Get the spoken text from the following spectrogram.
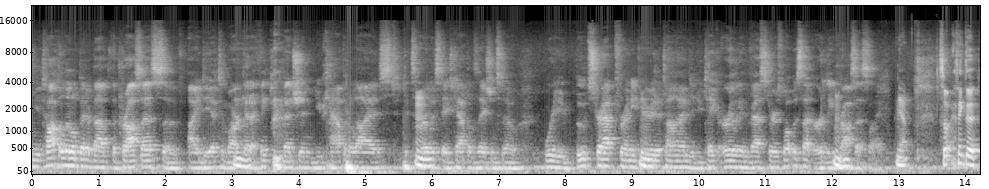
Can you talk a little bit about the process of idea to market? Mm. I think you mentioned you capitalized, it's Mm. early stage capitalization. So were you bootstrapped for any Mm. period of time? Did you take early investors? What was that early Mhm. process like? Yeah. So I think the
